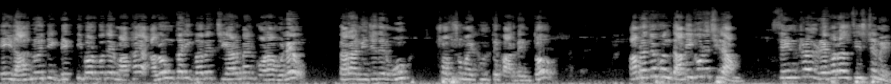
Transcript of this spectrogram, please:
এই রাজনৈতিক ব্যক্তিবর্গদের মাথায় আলংকারিকভাবে চেয়ারম্যান করা হলেও তারা নিজেদের মুখ সবসময় খুলতে পারবেন তো? আমরা যখন দাবি করেছিলাম সেন্ট্রাল রেফারাল সিস্টেমে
